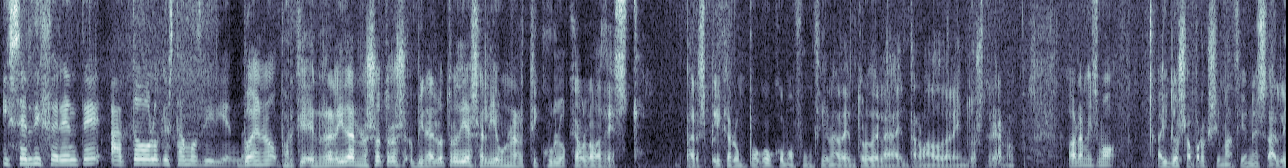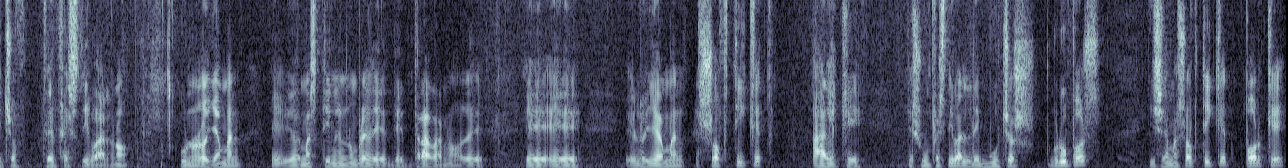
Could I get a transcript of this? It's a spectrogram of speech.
y ser diferente a todo lo que estamos viviendo? Bueno, porque en realidad nosotros, mira, el otro día salía un artículo que hablaba de esto, para explicar un poco cómo funciona dentro del entramado de la industria. ¿no? Ahora mismo hay dos aproximaciones al hecho del festival. ¿no? Uno lo llaman, eh, y además tiene nombre de, entrada, ¿no? Eh, lo llaman soft ticket, al que es un festival de muchos grupos y se llama soft ticket porque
